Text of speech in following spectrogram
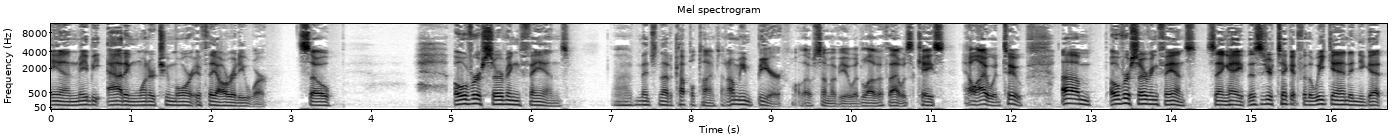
and maybe adding one or two more if they already were. So, over serving fans. I've mentioned that a couple times. I don't mean beer, although some of you would love if that was the case. Hell, I would too. Um, over serving fans, saying, hey, this is your ticket for the weekend and you get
